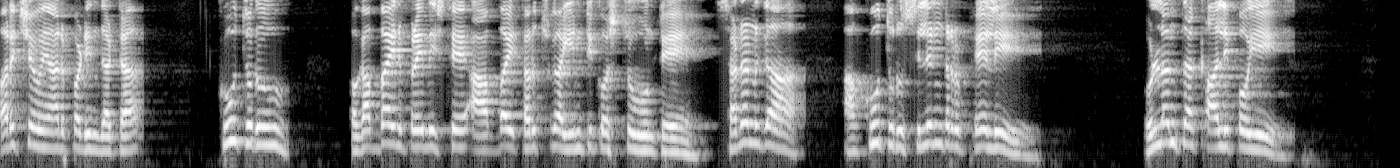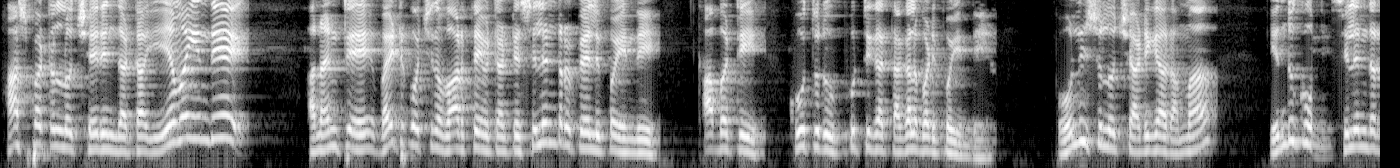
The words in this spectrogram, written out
పరిచయం ఏర్పడిందట. కూతురు ఒక అబ్బాయిని ప్రేమిస్తే ఆ అబ్బాయి తరచుగా ఇంటికి వస్తూ ఉంటే సడన్గా ఆ కూతురు సిలిండర్ పేలి ఒళ్ళంతా కాలిపోయి హాస్పిటల్లో చేరిందట. ఏమైంది? అని అంటే బయటకు వచ్చిన వార్త ఏమిటంటే సిలిండర్ పేలిపోయింది. కాబట్టి కూతురు పూర్తిగా తగలబడిపోయింది. పోలీసులు వచ్చి అడిగారు అమ్మా ఎందుకు? సిలిండర్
